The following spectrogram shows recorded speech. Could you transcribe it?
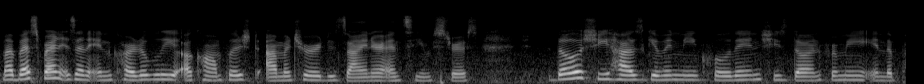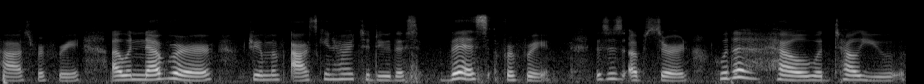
My best friend is an incredibly accomplished amateur designer and seamstress. Though she has given me clothing she's done for me in the past for free, I would never dream of asking her to do this this for free. This is absurd. Who the hell would tell you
